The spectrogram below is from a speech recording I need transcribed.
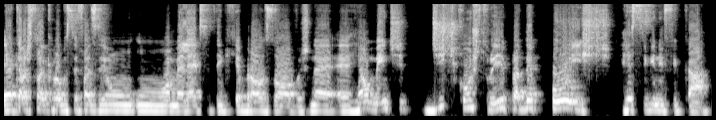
é aquela história que para você fazer um, um omelete você tem que quebrar os ovos, né? É realmente desconstruir para depois ressignificar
